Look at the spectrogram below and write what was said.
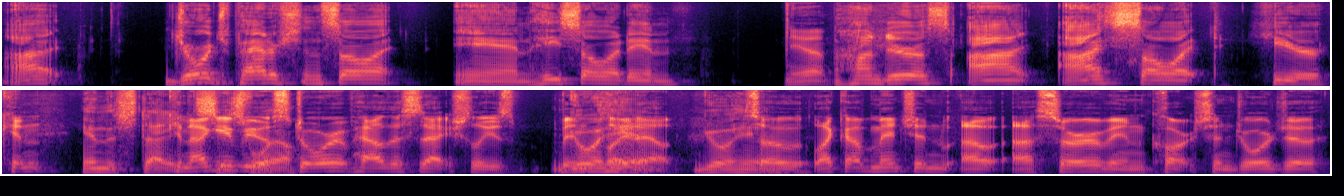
I, George Patterson saw it, and he saw it in Yeah. Honduras. I, I saw it here Can- in the states. Can I give you well. a story of how this actually has been Go played ahead. out? Go ahead. So, like I've mentioned, I, I serve in Clarkston, Georgia,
